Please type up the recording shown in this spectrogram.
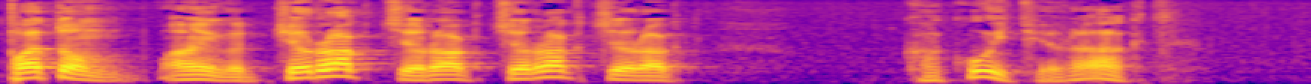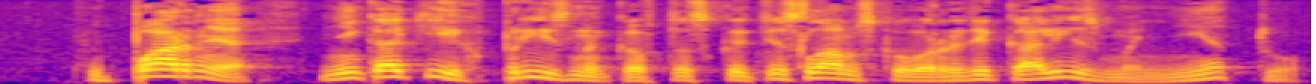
Потом они говорят, теракт, теракт, теракт, теракт. Какой теракт? У парня никаких признаков, так сказать, исламского радикализма нету.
